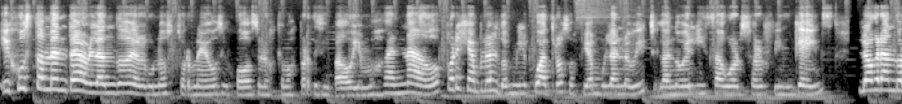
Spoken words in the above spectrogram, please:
Y justamente hablando de algunos torneos y juegos en los que hemos participado y hemos ganado, por ejemplo, en el 2004 Sofía Mulanovic ganó el ISA World Surfing Games, logrando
